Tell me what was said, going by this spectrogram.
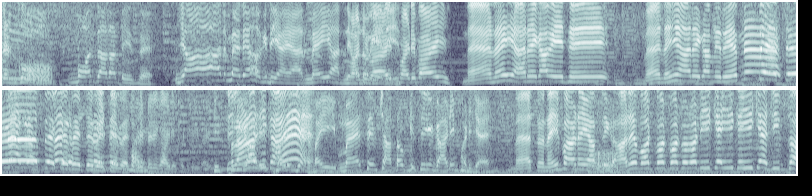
लेट्स गो बहुत ज़्यादा तेज है। यार मैंने हक दिया यार मैं ही हारने वाला हूँ ये भाई स्मार्टी भाई। मैं नहीं हारेगा बेटे। मैं नहीं हारेगा मेरे बेटे। बेटे बेटे बेटे। भाई मेरी गाड़ी फट गई। किसी फलाना जी कहाँ है? भाई मैं सिर्फ़ चाहता हूँ किसी की गाड़ी फट जाए। मैं तो नहीं फाड़े आपने अरे वट वट वट वट ये क्या ये क्या ये क्या अजीब सा?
